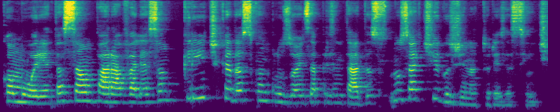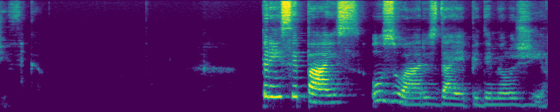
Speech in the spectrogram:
como orientação para a avaliação crítica das conclusões apresentadas nos artigos de natureza científica. Principais usuários da epidemiologia.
